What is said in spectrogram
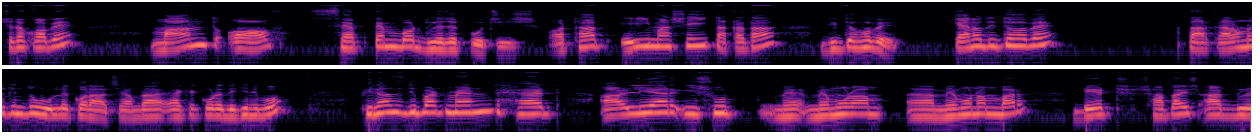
সেটা কবে? মান্থ অফ সেপ্টেম্বর দু হাজার পঁচিশ। অর্থাৎ এই মাসেই টাকাটা দিতে হবে। কেন দিতে হবে? তার কারণও কিন্তু উল্লেখ করা আছে। আমরা এক এক করে দেখে নিব। Finance department had earlier issued মেমোরাম মেমো নাম্বার ডেট সাতাইশ আট দুই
